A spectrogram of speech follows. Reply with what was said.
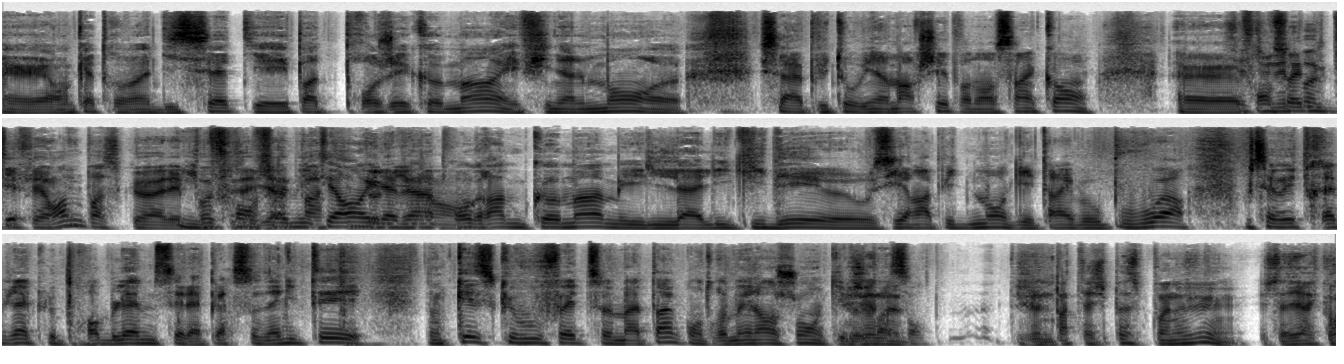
euh, en 97, il n'y avait pas de projet commun et finalement, euh, ça a plutôt bien marché pendant cinq ans. Euh, C'est une Mitterrand- différente parce qu'à l'époque, François Mitterrand, il avait un programme commun, mais il l'a liquidé euh, aussi rapidement qu'il est arrivé au pouvoir. Vous savez très bien que le problème, c'est la personnalité. Donc, qu'est-ce que vous faites ce matin contre Mélenchon qui Je veut pas ne- sortir Je ne partage pas ce point de vue. C'est-à-dire que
